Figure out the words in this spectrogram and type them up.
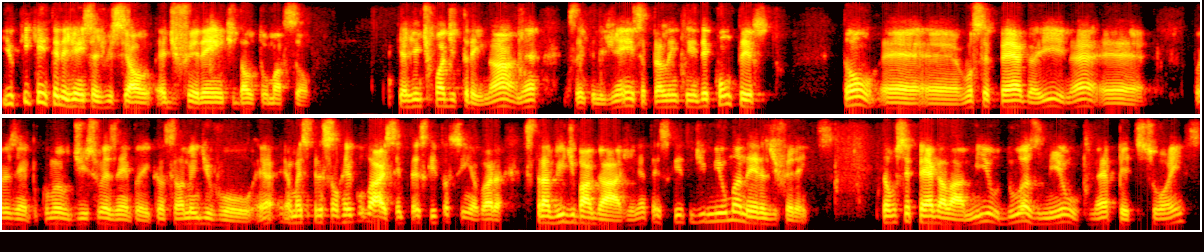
E o que, que a inteligência artificial é diferente da automação? Que a gente pode treinar, né? Essa inteligência para ela entender contexto. Então, é, é, você pega aí, né? É, por exemplo, como eu disse o exemplo aí, cancelamento de voo, é, é uma expressão regular, sempre está escrito assim. Agora, extravio de bagagem, né? Está escrito de mil maneiras diferentes. Então, você pega lá mil, duas mil né, petições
